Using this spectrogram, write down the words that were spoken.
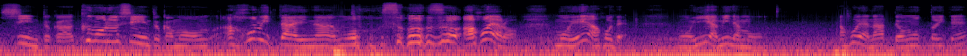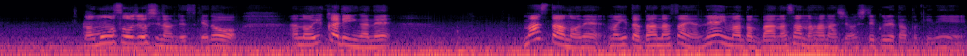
シーンとか、曇るシーンとか、もう、アホみたいな、もう、想像、アホやろ。もうええアホで。もういいや、みんなもう、アホやなって思っといて。まあ、妄想女子なんですけど、あの、ゆかりんがね、マスターのね、まあ、言ったら旦那さんやね、今の旦那さんの話をしてくれたときに、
